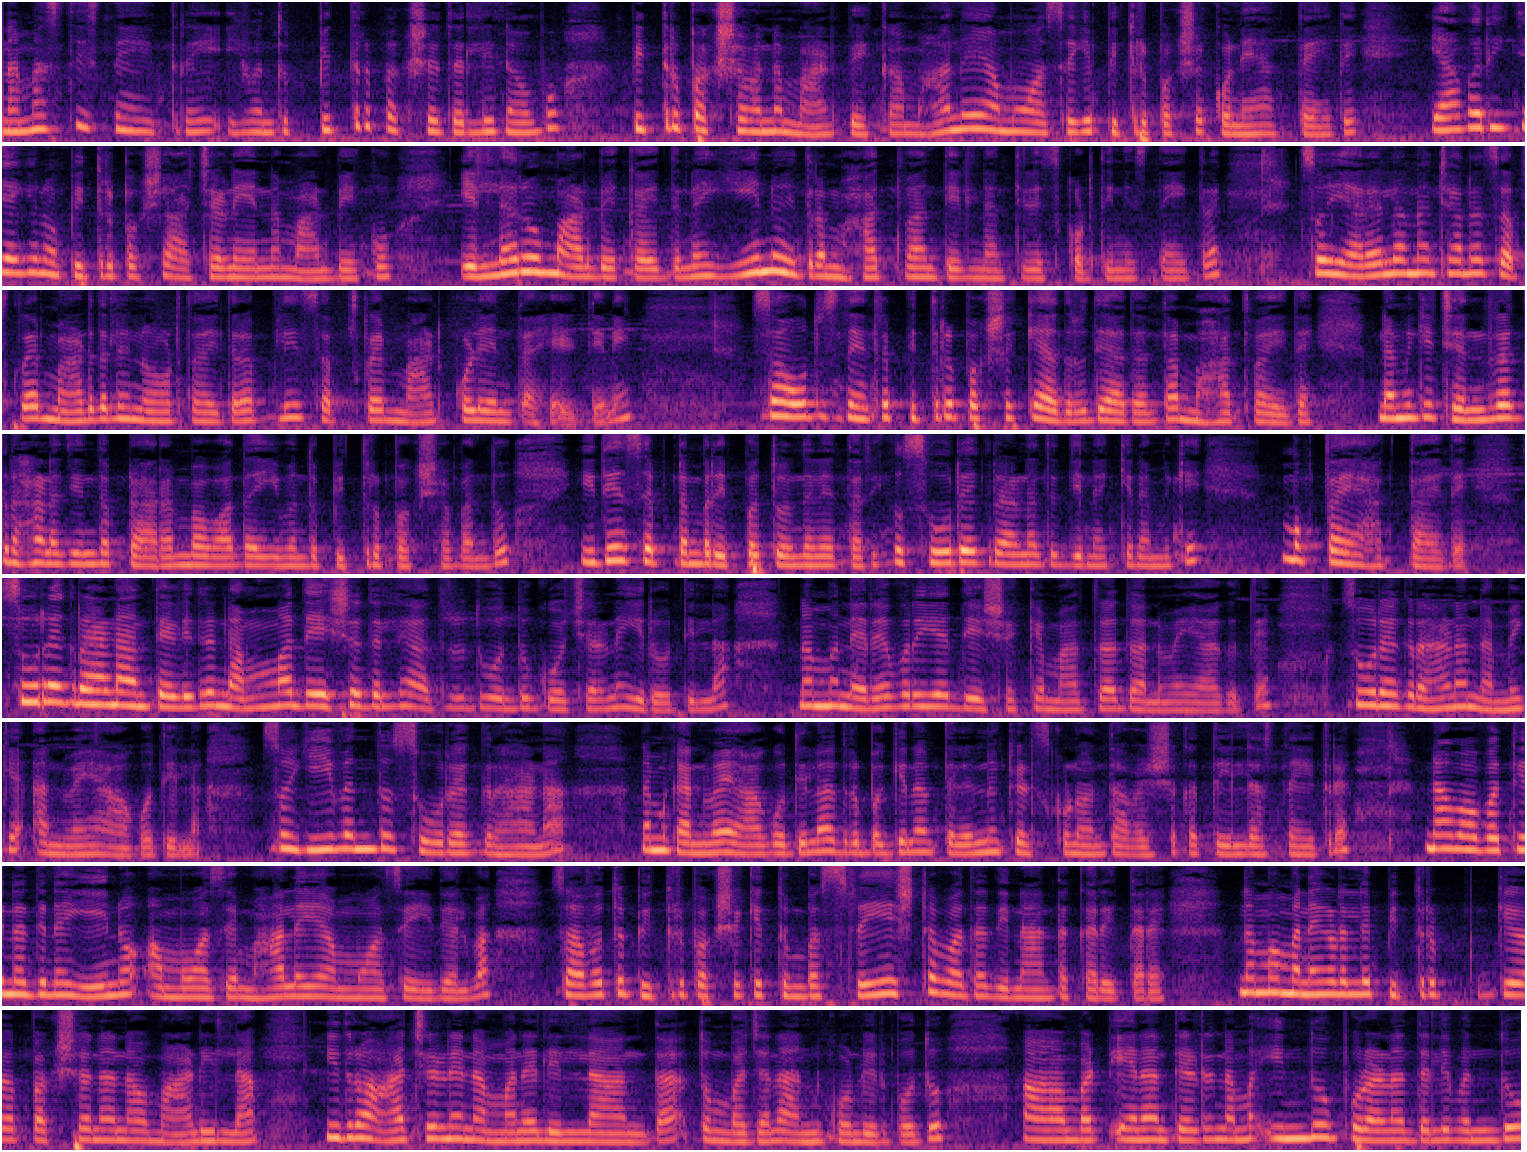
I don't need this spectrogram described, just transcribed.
ನಮಸ್ತೆ ಸ್ನೇಹಿತರೆ ಈ ಒಂದು ಪಿತೃಪಕ್ಷದಲ್ಲಿ ನಾವು ಪಿತೃಪಕ್ಷವನ್ನು ಮಾಡಬೇಕಾ? ಮಹಾಲಯ ಅಮಾವಾಸ್ಯೆಗೆ ಪಿತೃಪಕ್ಷ ಕೊನೆ ಆಗ್ತಾ ಇದೆ. ಯಾವ ರೀತಿಯಾಗಿ ನಾವು ಪಿತೃಪಕ್ಷ ಆಚರಣೆಯನ್ನು ಮಾಡಬೇಕು? ಎಲ್ಲರೂ ಮಾಡಬೇಕಾ ಇದನ್ನು? ಏನು ಇದರ ಮಹತ್ವ ಅಂತೇಳಿ ನಾನು ತಿಳಿಸ್ಕೊಡ್ತೀನಿ ಸ್ನೇಹಿತರೆ. ಸೊ ಯಾರೆಲ್ಲ ನನ್ನ ಚಾನಲ್ ಸಬ್ಸ್ಕ್ರೈಬ್ ಮಾಡ್ದಲೇ ನೋಡ್ತಾ ಇದ್ದಾರೆ ಪ್ಲೀಸ್ ಸಬ್ಸ್ಕ್ರೈಬ್ ಮಾಡ್ಕೊಳ್ಳಿ ಅಂತ ಹೇಳ್ತೀನಿ. ಸೊ ಹೌದು ಸ್ನೇಹಿತರೆ, ಪಿತೃಪಕ್ಷಕ್ಕೆ ಅದರದೇ ಆದಂಥ ಮಹತ್ವ ಇದೆ. ನಮಗೆ ಚಂದ್ರಗ್ರಹಣದಿಂದ ಪ್ರಾರಂಭವಾದ ಈ ಒಂದು ಪಿತೃಪಕ್ಷ ಬಂದು, ಇದೇ ಸೆಪ್ಟೆಂಬರ್ ಇಪ್ಪತ್ತೊಂದನೇ ತಾರೀಕು ಸೂರ್ಯಗ್ರಹಣದ ದಿನಕ್ಕೆ ನಮಗೆ ಮುಕ್ತಾಯ ಆಗ್ತಾ ಇದೆ. ಸೂರ್ಯಗ್ರಹಣ ಅಂತ ಹೇಳಿದರೆ ನಮ್ಮ ದೇಶದಲ್ಲಿ ಅದರದ್ದು ಒಂದು ಗೋಚರಣೆ ಇರೋದಿಲ್ಲ. ನಮ್ಮ ನೆರೆಹೊರೆಯ ದೇಶಕ್ಕೆ ಮಾತ್ರ ಅದು ಅನ್ವಯ ಆಗುತ್ತೆ. ಸೂರ್ಯಗ್ರಹಣ ನಮಗೆ ಅನ್ವಯ ಆಗೋದಿಲ್ಲ. ಸೊ ಈ ಒಂದು ಸೂರ್ಯಗ್ರಹಣ ನಮಗೆ ಅನ್ವಯ ಆಗೋದಿಲ್ಲ. ಅದ್ರ ಬಗ್ಗೆ ನಾವು ತಲೆನೂ ಕೆಡಿಸ್ಕೊಳ್ಳುವಂಥ ಅವಶ್ಯಕತೆ ಇಲ್ಲ, ಸ್ನೇಹಿತರೆ. ನಾವು ಅವತ್ತಿನ ದಿನ ಏನೋ ಅಮಾವಾಸ್ಯೆ, ಮಹಾಲಯ ಅಮಾವಾಸ್ಯೆ ಇದೆ ಅಲ್ವಾ? ಸೊ ಅವತ್ತು ಪಿತೃಪಕ್ಷಕ್ಕೆ ತುಂಬ ಶ್ರೇಷ್ಠವಾದ ದಿನ ಅಂತ ಕರೀತಾರೆ. ನಮ್ಮ ಮನೆಗಳಲ್ಲಿ ಪಿತೃ ಪಕ್ಷನ ನಾವು ಮಾಡಿಲ್ಲ. ಇದ್ರ ಆಚರಣೆ ನಮ್ಮ ಮನೇಲಿ ಇಲ್ಲ ಅಂತ ತುಂಬ ಜನ ಅಂದ್ಕೊಂಡಿರ್ಬೋದು ಬಟ್ ಏನಂತ ಹೇಳಿದ್ರೆ ನಮ್ಮ ಹಿಂದೂ ಪುರಾಣದಲ್ಲಿ ಒಂದು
